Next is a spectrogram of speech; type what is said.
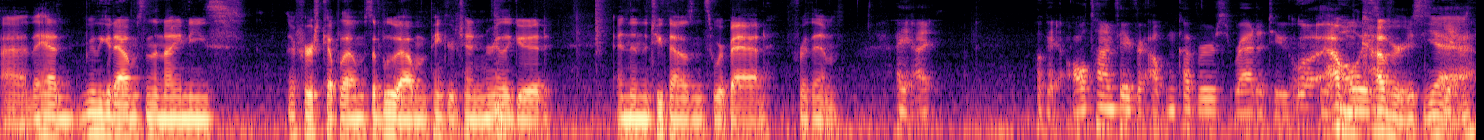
Uh, they had really good albums in the '90s. Their first couple albums, the Blue album, Pinkerton, really good, and then the 2000s were bad for them. I, I. Okay, all-time favorite album covers: Raditude. Well, album always- covers, yeah. Yeah.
